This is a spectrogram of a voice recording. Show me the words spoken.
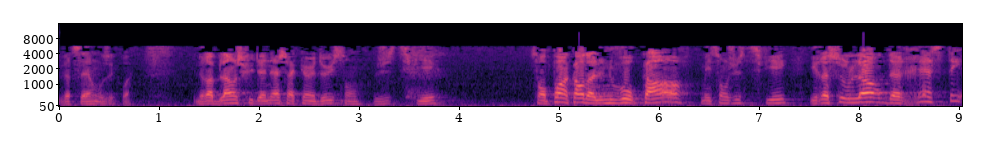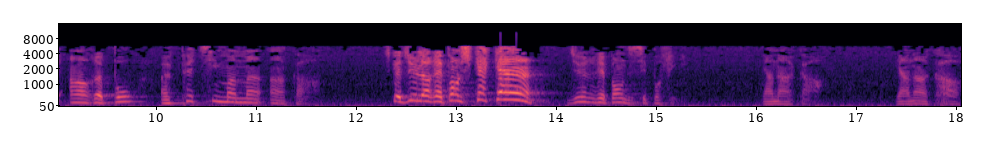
Verset 11, je crois. Une robe blanche fut donnée à chacun d'eux, ils sont justifiés. Ne sont pas encore dans le nouveau corps, mais ils sont justifiés. Ils reçurent l'ordre de rester en repos un petit moment encore. Est-ce que Dieu leur répond jusqu'à quand? Dieu répond, c'est pas fini. Il y en a encore. Il y en a encore.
